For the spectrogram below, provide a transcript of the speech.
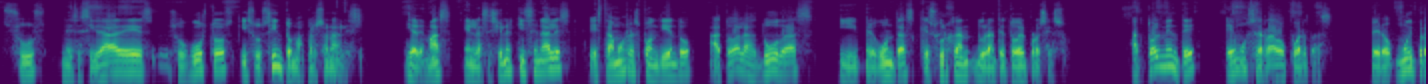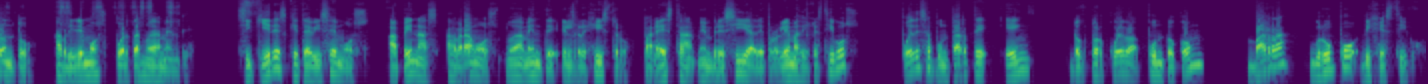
sus necesidades, sus gustos y sus síntomas personales. Y además, en las sesiones quincenales estamos respondiendo a todas las dudas y preguntas que surjan durante todo el proceso. Actualmente hemos cerrado puertas, pero muy pronto abriremos puertas nuevamente. Si quieres que te avisemos apenas abramos nuevamente el registro para esta membresía de problemas digestivos, puedes apuntarte en doctorcueva.com barra grupo digestivo.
